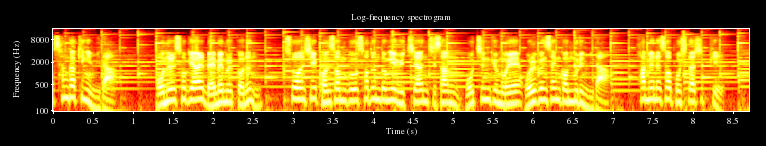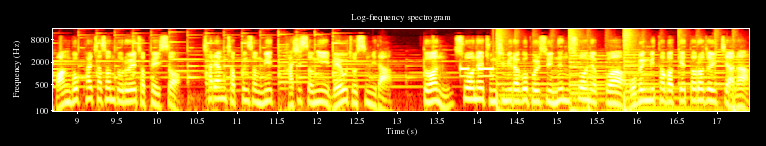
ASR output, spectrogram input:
삼각킹입니다. 오늘 소개할 매매 물건은 수원시 권선구 서둔동에 위치한 지상 5층 규모의 올근생 건물입니다. 화면에서 보시다시피 왕복 8차선 도로에 접해 있어 차량 접근성 및 가시성이 매우 좋습니다. 또한 수원의 중심이라고 볼 수 있는 수원역과 500m밖에 떨어져 있지 않아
